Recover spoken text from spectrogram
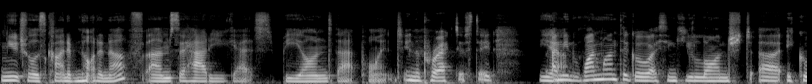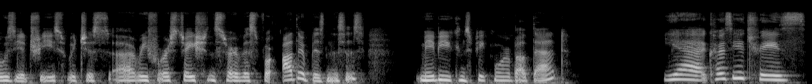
neutral is kind of not enough. Um, so how do you get beyond that point? In the proactive state. Yeah. I mean, one month ago, I think you launched uh, Ecosia Trees, which is a reforestation service for other businesses maybe you can speak more about that. Yeah, Ecosia Trees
